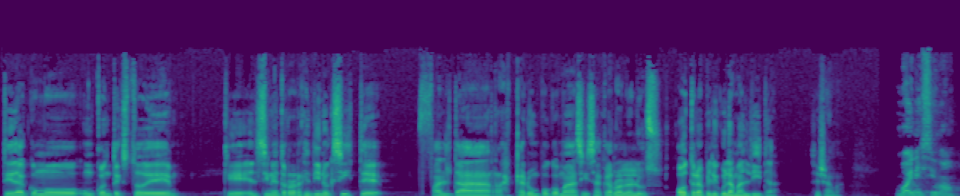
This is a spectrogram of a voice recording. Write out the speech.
te da como un contexto de que el cine de terror argentino existe, falta rascar un poco más y sacarlo a la luz. Otra película maldita se llama. Buenísimo.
